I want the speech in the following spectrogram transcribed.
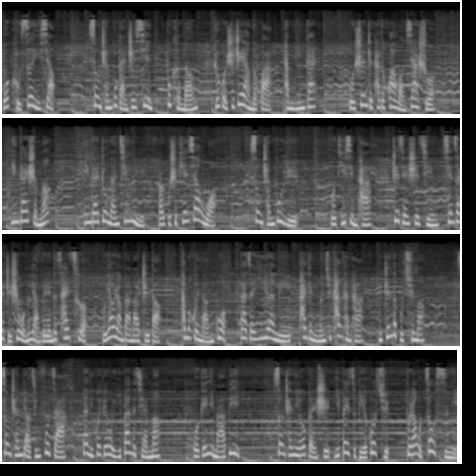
我苦涩一笑。宋晨不敢置信，不可能。如果是这样的话，他们应该……我顺着他的话往下说。应该什么？应该重男轻女，而不是偏向我。宋晨不语。我提醒他，这件事情现在只是我们两个人的猜测，不要让爸妈知道，他们会难过。爸在医院里盼着你能去看看他，你真的不去吗？宋晨表情复杂。那你会给我一半的钱吗？我给你麻痹。宋晨，你有本事一辈子别过去，不然我揍死你。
